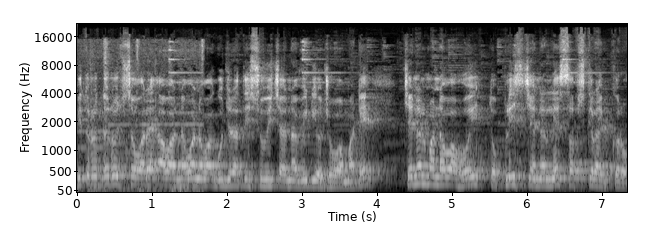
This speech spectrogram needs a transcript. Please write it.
મિત્રો, દરરોજ સવારે આવા નવા નવા ગુજરાતી સુવિચારના વીડિયો જોવા માટે ચેનલમાં નવા હોય તો પ્લીઝ ચેનલને સબસ્ક્રાઈબ કરો.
